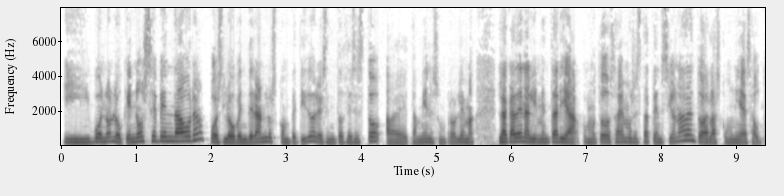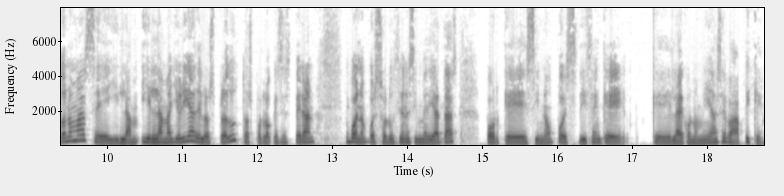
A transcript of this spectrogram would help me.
y bueno, lo que no se venda ahora, pues lo venderán los competidores. Entonces esto también es un problema. La cadena alimentaria, como todos sabemos, está tensionada en todas las comunidades autónomas y, y en la mayoría de los productos, por lo que se esperan, bueno, pues soluciones inmediatas porque si no, pues dicen que que la economía se va a pique.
